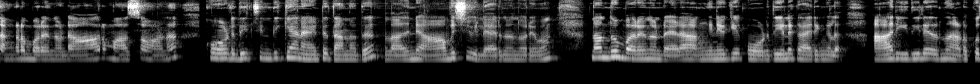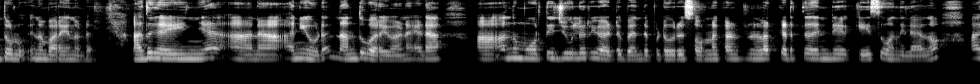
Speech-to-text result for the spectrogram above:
സങ്കടം പറയുന്നുണ്ട്. ആറ് മാസമാണ് കോടതി ചിന്തിക്കാനായിട്ട് തന്നത്. അത് അതിന്റെ ആവശ്യമില്ലായിരുന്നു എന്ന് പറയുമ്പം നന്ദുവും പറയുന്നുണ്ട് എടാ അങ്ങനെയൊക്കെ കോടതിയിലെ കാര്യങ്ങൾ ആ രീതിയിൽ അത് നടക്കത്തുള്ളൂ എന്ന് പറയുന്നുണ്ട്. അത് കഴിഞ്ഞ് അനിയോട് നന്ദു പറയുവാണ് എടാ അന്ന് മൂർത്തി ജ്വല്ലറിയുമായിട്ട് ബന്ധപ്പെട്ട ഒരു സ്വർണക്കള്ളക്കെടുത്തതിന്റെ കേസ് വന്നില്ലായിരുന്നോ? ആ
